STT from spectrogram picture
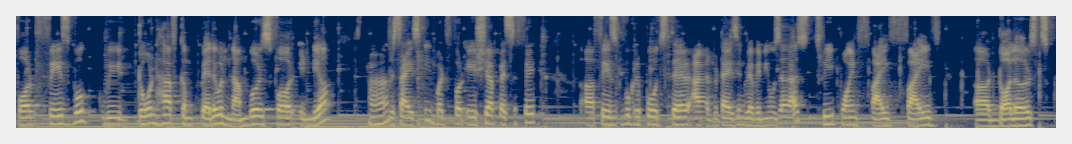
for Facebook, we don't have comparable numbers for India uh-huh. precisely, but for Asia Pacific, uh, Facebook reports their advertising revenues as 3.55 uh, dollars,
